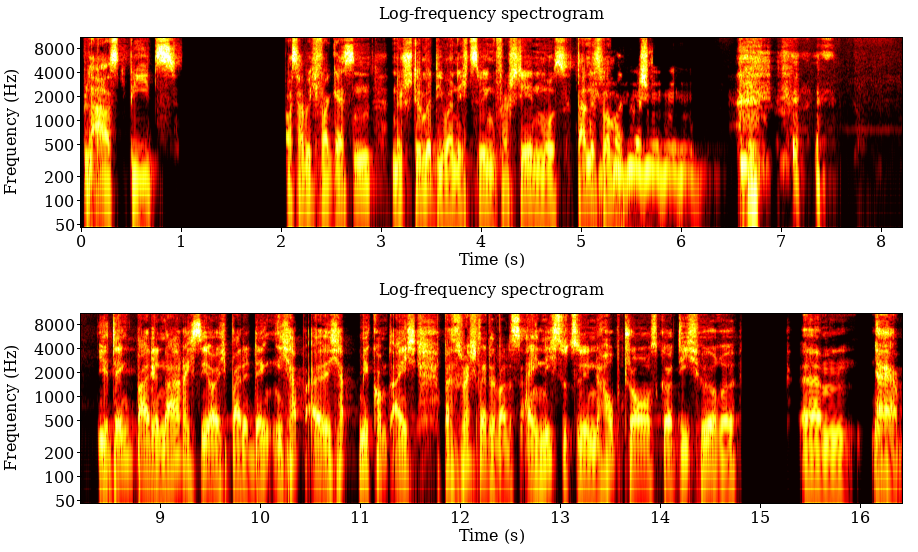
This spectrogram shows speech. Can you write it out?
Blastbeats. Was habe ich vergessen? Eine Stimme, die man nicht zwingend verstehen muss. Dann ist man mal Ihr denkt beide nach, ich sehe euch beide denken. Ich habe, ich habe, mir kommt eigentlich bei Thrash Metal, weil das eigentlich nicht so zu den Hauptgenres gehört, die ich höre. Ähm, naja,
